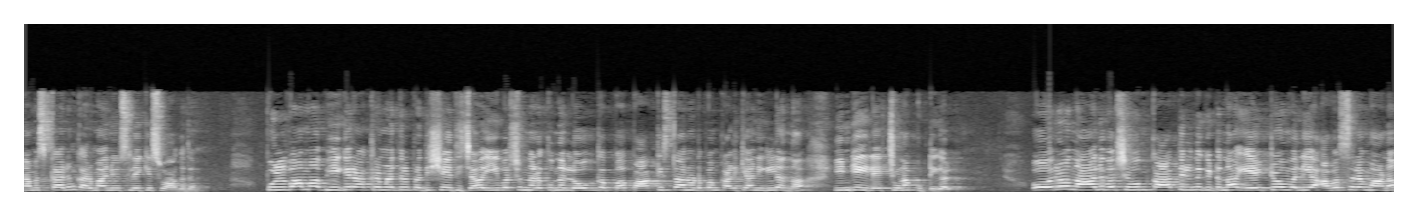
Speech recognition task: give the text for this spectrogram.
നമസ്കാരം കർമ്മ ന്യൂസിലേക്ക് സ്വാഗതം. പുൽവാമ ഭീകരാക്രമണത്തിൽ പ്രതിഷേധിച്ച ഈ വർഷം നടക്കുന്ന ലോകകപ്പ് പാകിസ്ഥാനോടൊപ്പം കളിക്കാനില്ലെന്ന് ഇന്ത്യയിലെ ചുണക്കുട്ടികൾ. ഓരോ നാലു വർഷവും കാത്തിരുന്നു കിട്ടുന്ന ഏറ്റവും വലിയ അവസരമാണ്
